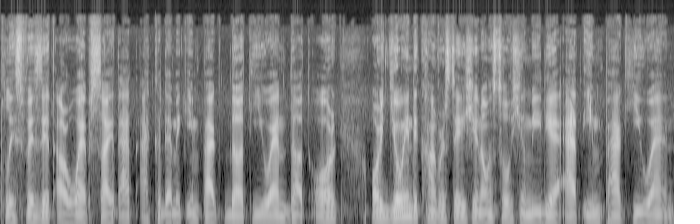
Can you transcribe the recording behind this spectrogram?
please visit our website at academicimpact.un.org or join the conversation on social media at ImpactUN.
